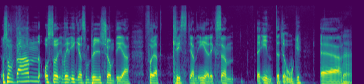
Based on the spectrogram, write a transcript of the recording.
Och som vann och så var det ingen som bryr sig om det för att Christian Eriksen eh, inte dog. Eh, Nej.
